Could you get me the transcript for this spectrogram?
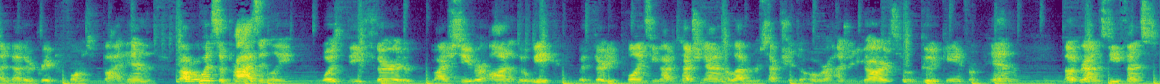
another great performance by him. Robert Woods, surprisingly, was the third wide receiver on the week with 30 points. He got a touchdown, 11 receptions, over 100 yards, so a good game from him. Uh, Browns defense,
